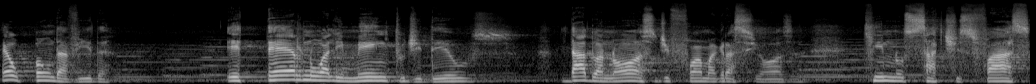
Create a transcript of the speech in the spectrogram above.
é o pão da vida, eterno alimento de Deus, dado a nós de forma graciosa, que nos satisfaz,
